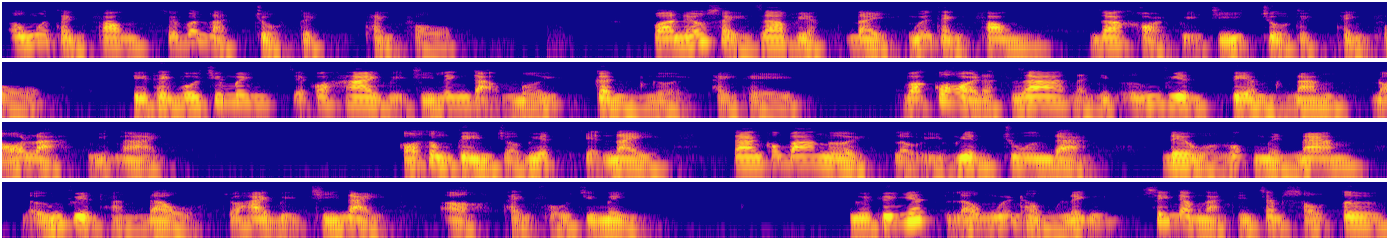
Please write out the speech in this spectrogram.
ông Nguyễn Thành Phong sẽ vẫn là chủ tịch thành phố. Và nếu xảy ra việc đẩy Nguyễn Thành Phong ra khỏi vị trí chủ tịch thành phố, thì thành phố Hồ Chí Minh sẽ có hai vị trí lãnh đạo mới cần người thay thế. Và câu hỏi đặt ra là những ứng viên tiềm năng đó là những ai? Có thông tin cho biết hiện nay đang có 3 người là ủy viên Trung ương Đảng đều ở gốc miền Nam là ứng viên hàng đầu cho hai vị trí này ở thành phố Hồ Chí Minh. Người thứ nhất là ông Nguyễn Hồng Lĩnh, sinh năm 1964,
